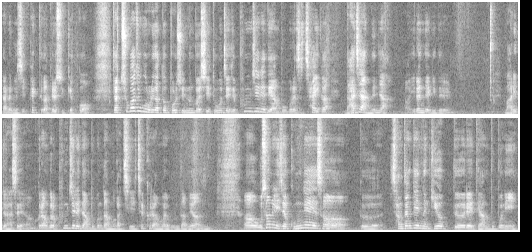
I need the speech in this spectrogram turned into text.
라는 것이 팩트가 될 수 있겠고 자 추가적으로 우리가 또 볼 수 있는 것이 두 번째 이제 품질에 대한 부분에서 차이가 나지 않느냐 어, 이런 얘기들을 많이들 하세요. 그럼 그런 품질에 대한 부분도 한번 같이 체크를 한번 해본다면 어, 우선은 이제 국내에서 그 상장되어 있는 기업들에 대한 부분이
